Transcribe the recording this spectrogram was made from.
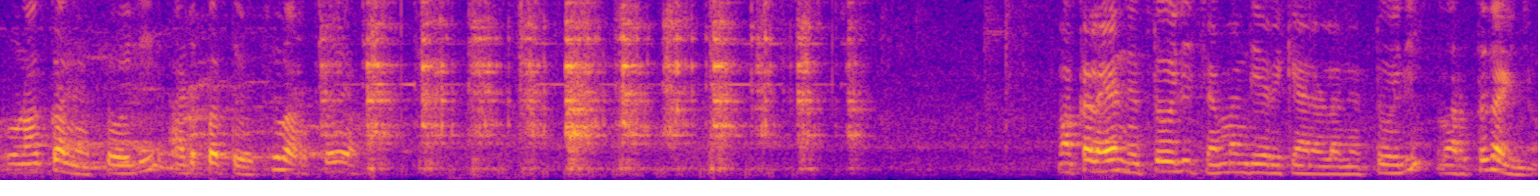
ഉണക്ക നെത്തോലി അടുപ്പത്ത് വെച്ച് വറുക്കുകയാണ്. മക്കളെ നെത്തോലി ചമ്മന്തി അരയ്ക്കാനുള്ള നെത്തോലി വറുത്ത് കഴിഞ്ഞു.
